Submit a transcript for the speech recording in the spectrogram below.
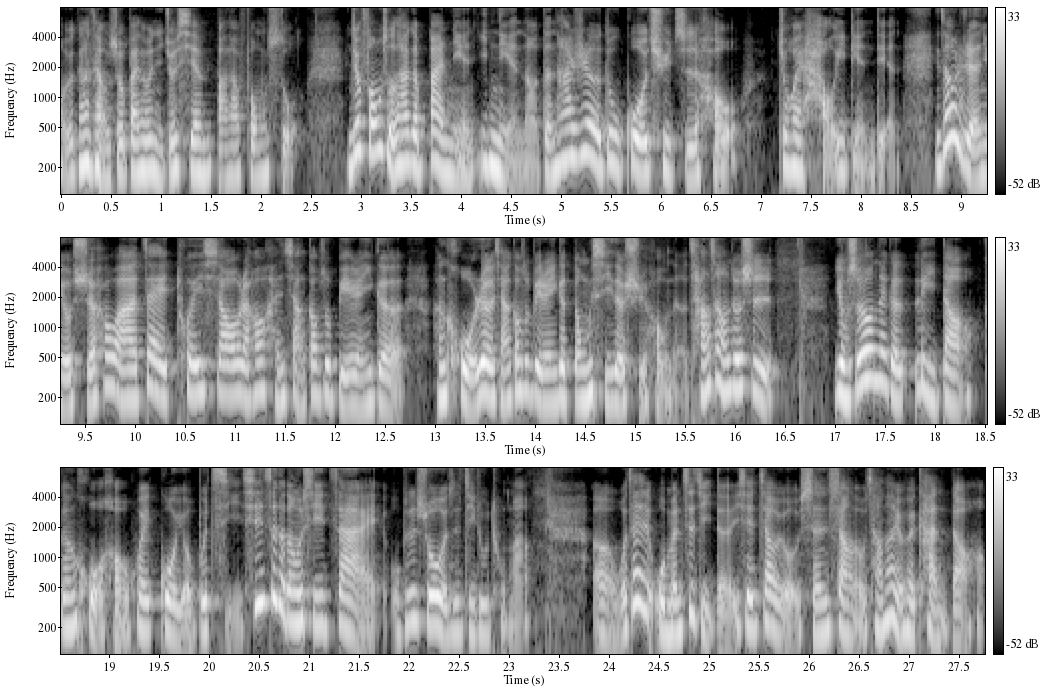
我就跟他讲说，拜托你就先把他封锁，你就封锁他个半年一年呢，等他热度过去之后就会好一点点。你知道人有时候啊，在推销，然后很想告诉别人一个很火热，想要告诉别人一个东西的时候呢，常常就是。有时候那个力道跟火候会过犹不及。其实这个东西在，在我不是说我是基督徒吗？呃，我在我们自己的一些教友身上，我常常也会看到哈，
